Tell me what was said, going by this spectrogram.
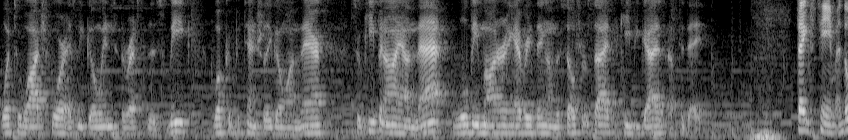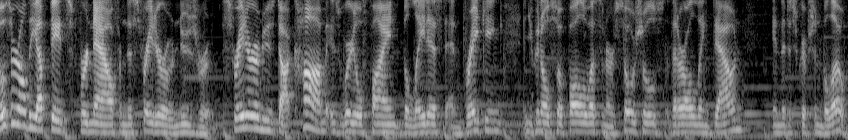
what to watch for as we go into the rest of this week, what could potentially go on there. So keep an eye on that. We'll be monitoring everything on the social side to keep you guys up to date. Thanks, team. And those are all the updates for now from the Straight Arrow newsroom. StraightArrowNews.com is where you'll find the latest and breaking, and you can also follow us on our socials that are all linked down in the description below.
